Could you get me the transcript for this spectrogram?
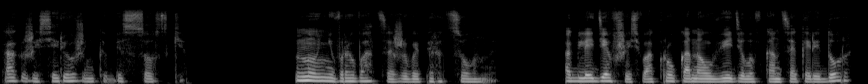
Как же Сереженька без соски? Ну, не врываться же в операционную. Оглядевшись вокруг, она увидела в конце коридора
